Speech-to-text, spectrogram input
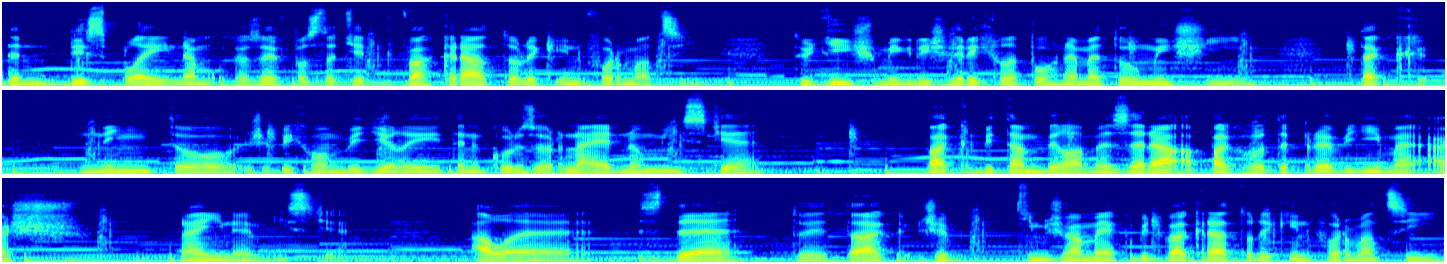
ten display nám ukazuje v podstatě dvakrát tolik informací. Tudíž my, když rychle pohneme tou myší, tak není to, že bychom viděli ten kurzor na jednom místě, pak by tam byla mezera a pak ho teprve vidíme až na jiném místě. Ale zde to je tak, že tím, že máme jakoby dvakrát tolik informací,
